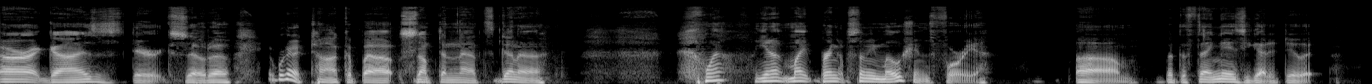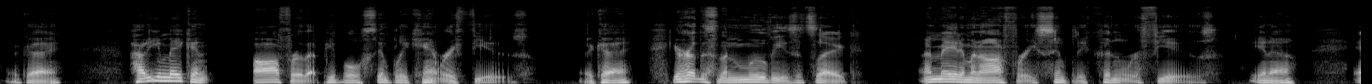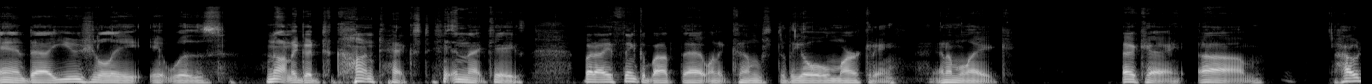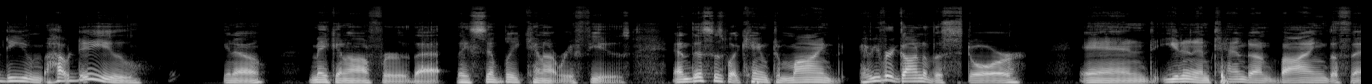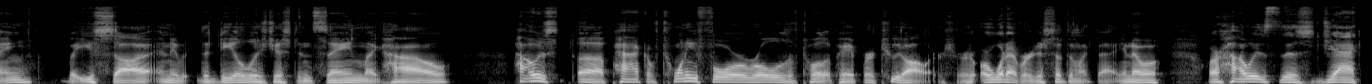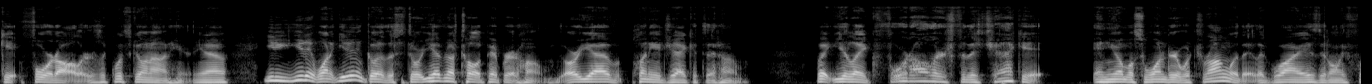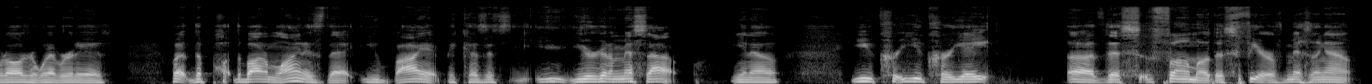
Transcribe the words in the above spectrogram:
All right, guys, this is Derek Soto, and we're going to talk about something that's going to, well, you know, it might bring up some emotions for you. Um, but the thing is, you got to do it. Okay. How do you make an offer that people simply can't refuse? Okay. You heard this in the movies. It's like, I made him an offer he simply couldn't refuse, you know? And, uh, usually it was, not in a good context in that case. But I think about that when it comes to the old marketing. And I'm like, okay, um, how do you, how do you, you know, make an offer that they simply cannot refuse? And this is what came to mind. Have you ever gone to the store and you didn't intend on buying the thing, but you saw it and it, the deal was just insane? Like how, how is a pack of 24 rolls of toilet paper $2 or, or whatever, just something like that, you know? Or how is this jacket $4? Like, what's going on here? You know, you, you didn't want, you didn't go to the store. You have enough toilet paper at home or you have plenty of jackets at home, but you're like $4 for this jacket. And you almost wonder what's wrong with it. Like, why is it only $4 or whatever it is? But the, the bottom line is that you buy it because it's, you, you're going to miss out you know, you cre- you create uh, this FOMO, this fear of missing out,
